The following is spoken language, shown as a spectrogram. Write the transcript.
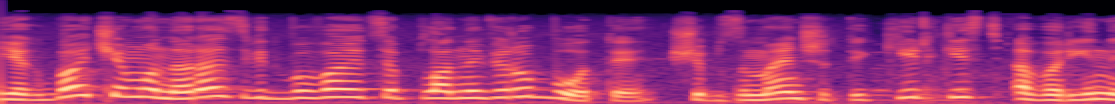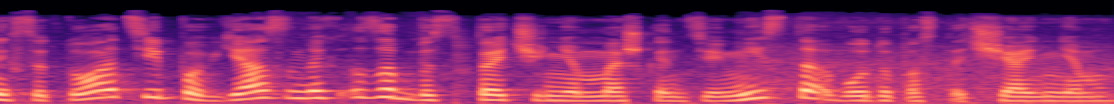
Як бачимо, наразі відбуваються планові роботи, щоб зменшити кількість аварійних ситуацій, пов'язаних з забезпеченням мешканців міста водопостачанням.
